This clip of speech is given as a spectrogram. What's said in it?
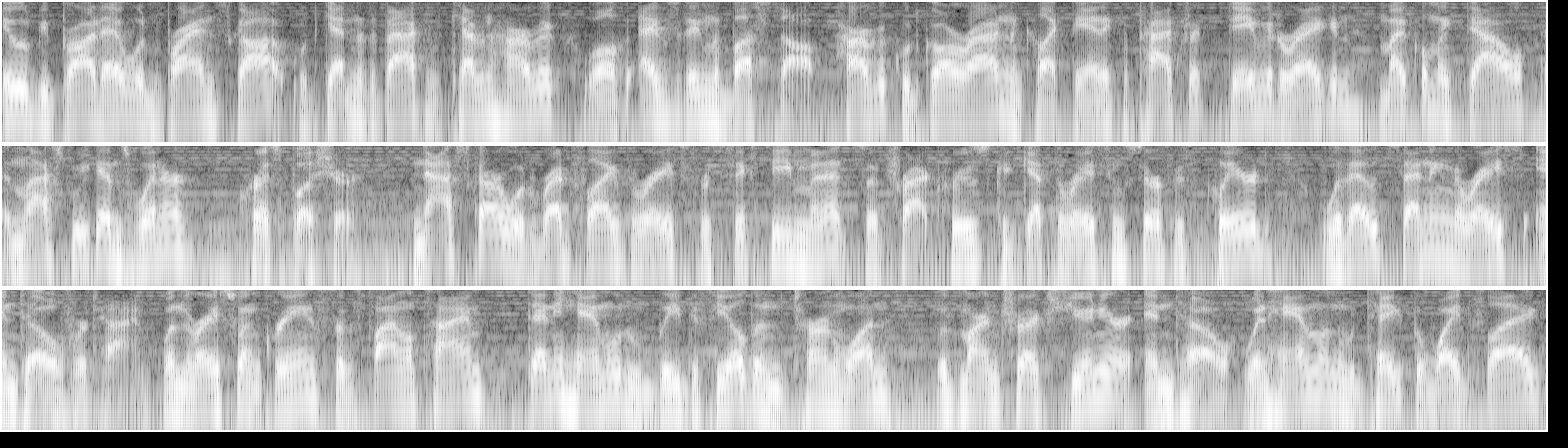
It would be brought out when Brian Scott would get into the back of Kevin Harvick while exiting the bus stop. Harvick would go around and collect Danica Patrick, David Ragan, Michael McDowell, and last weekend's winner, Chris Buescher. NASCAR would red flag the race for 16 minutes so track crews could get the racing surface cleared without sending the race into overtime. When the race went green for the final time, Denny Hamlin would lead the field in turn one with Martin Truex Jr. in tow. When Hamlin would take the white flag,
